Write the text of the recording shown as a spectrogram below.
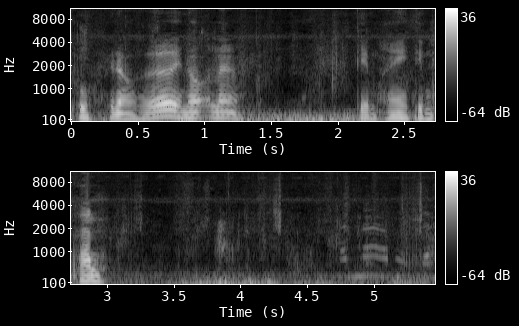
ผู้พี่น้องเฮ้ยเนาะน้ำเต็มให้เต็มคันหน้าเพิ่นจ้ะ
